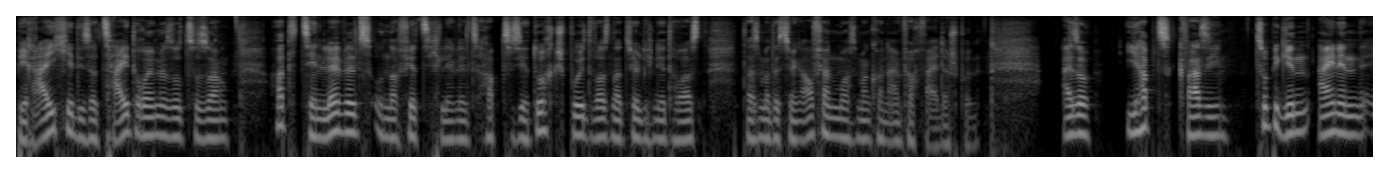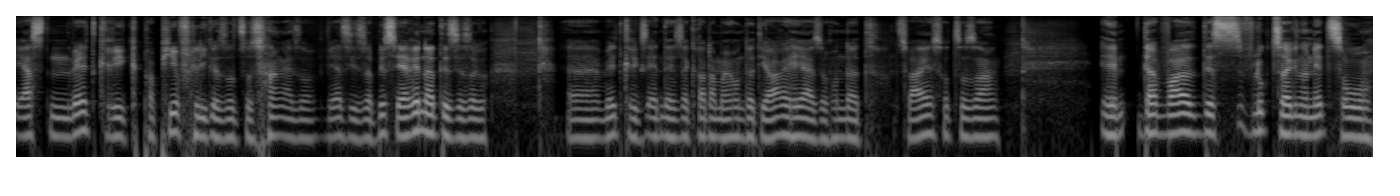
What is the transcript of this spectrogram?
Bereiche, dieser Zeiträume sozusagen, hat 10 Levels und nach 40 Levels habt ihr es ja durchgespult, was natürlich nicht heißt, dass man deswegen aufhören muss, man kann einfach weiterspulen. Also ihr habt quasi zu Beginn einen Ersten Weltkrieg Papierflieger sozusagen. Also wer sich so ein bisschen erinnert, das ist so, äh, Weltkriegsende ist ja gerade einmal 100 Jahre her, also 102 sozusagen. Ähm, da war das Flugzeug noch nicht so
